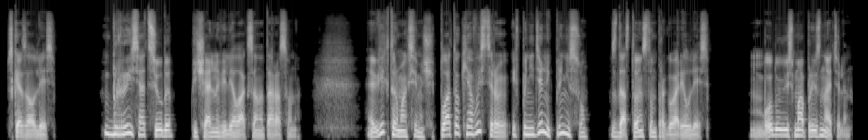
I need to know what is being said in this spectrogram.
— сказал Лесь. «Брысь отсюда», — печально велела Оксана Тарасовна. «Виктор Максимович, платок я выстираю и в понедельник принесу», — с достоинством проговорил Лесь. «Буду весьма признателен».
